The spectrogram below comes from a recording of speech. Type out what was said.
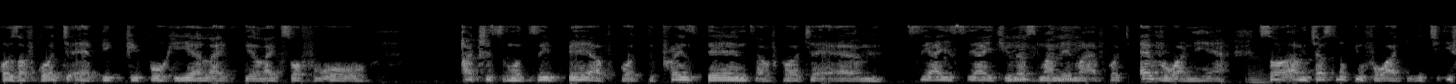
Because I've got uh, big people here like the likes of. Oh, Patrice Motsepe, I've got the president, I've got um, CICI, Julius mm. Malema, I've got everyone here. Mm. So I'm just looking forward to it. If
